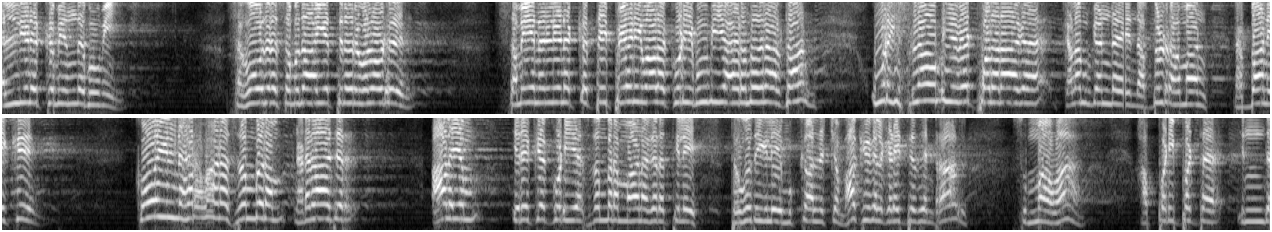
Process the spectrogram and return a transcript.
நல்லிணக்கம் இருந்த பூமி. சகோதர சமுதாயத்தினர்களோடு சமய நல்லிணக்கத்தை பேணி வாழக்கூடிய பூமியாக இருந்ததனால்தான் ஒரு இஸ்லாமிய வேட்பாளராக களம் கண்ட இந்த அப்துல் ரஹ்மான் ரப்பானிக்கு கோயில் நகரமான சிதம்பரம் நடராஜர் ஆலயம் இருக்கக்கூடிய சிதம்பரம் மாநகரத்திலே தொகுதியிலே முக்கால் லட்சம் வாக்குகள் கிடைத்தது என்றால் சும்மாவா? அப்படிப்பட்ட இந்த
